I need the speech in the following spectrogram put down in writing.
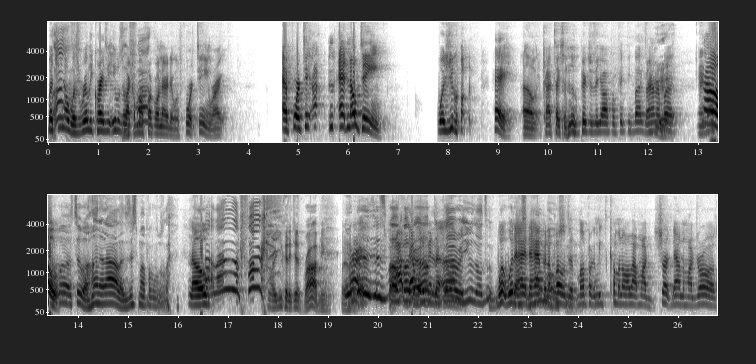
But you know what's really crazy? It was The like a motherfucker on there that was 14, right? At 14, I, at no team, was you going, hey, um, can I take some new pictures of y'all for 50 bucks, 100 bucks? And that's it No, was too a hundred dollars. This motherfucker was like, no. what the fuck? Or you could have just robbed him. Right. Where's this I- motherfucker that would've up been to the, um, You was on What would have on had to happen opposed shit. to motherfucker me coming all out my shirt down to my drawers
